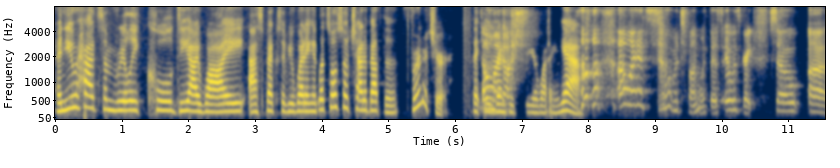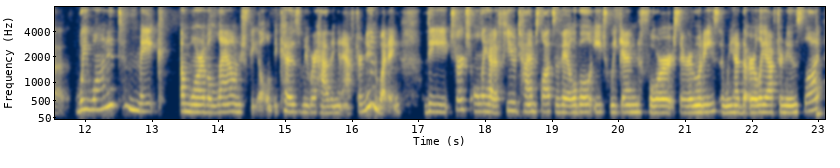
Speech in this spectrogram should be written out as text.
And you had some really cool DIY aspects of your wedding. And let's also chat about the furniture that you oh rented gosh. for your wedding. Yeah. oh, I had so much fun with this. It was great. So uh, we wanted to make a more of a lounge feel because we were having an afternoon wedding. The church only had a few time slots available each weekend for ceremonies, and we had the early afternoon slot.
